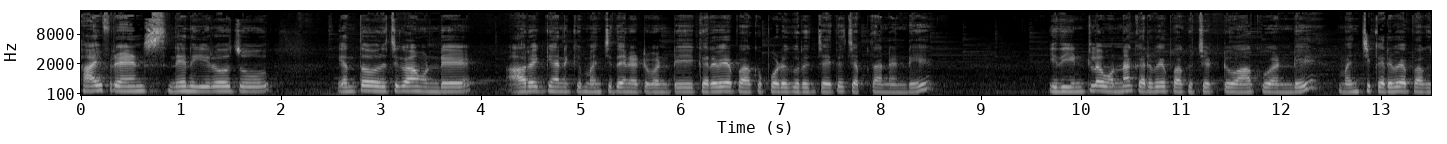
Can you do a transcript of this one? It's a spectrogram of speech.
హాయ్ ఫ్రెండ్స్ నేను ఈరోజు ఎంతో రుచిగా ఉండే ఆరోగ్యానికి మంచిదైనటువంటి కరివేపాకు పొడి గురించి అయితే చెప్తానండి. ఇది ఇంట్లో ఉన్న కరివేపాకు చెట్టు ఆకు అండి. మంచి కరివేపాకు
